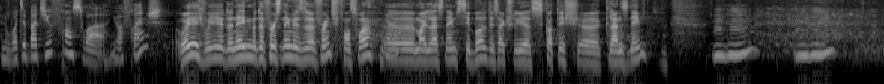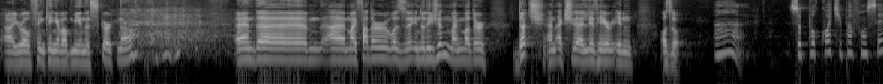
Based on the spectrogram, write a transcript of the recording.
And what about you, François? You are French? Oui, oui. The name, the first name is uh, French, François. Yeah. Uh, my last name, Sibbald, is actually a Scottish uh, clan's name. Mm-hmm. Mm-hmm. Uh, you're all thinking about me in a skirt now. and um, uh, my father was Indonesian, my mother Dutch, and actually I live here in Oslo. Ah, so pourquoi tu parles français?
